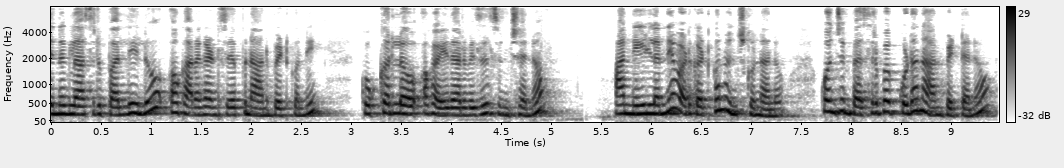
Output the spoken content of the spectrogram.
చిన్న గ్లాసుడు పల్లీలు ఒక అరగంట సేపు నానబెట్టుకుని కుక్కర్లో ఒక ఐదారు విజిల్స్ ఉంచాను. ఆ నీళ్ళన్నీ వడకట్టుకొని ఉంచుకున్నాను. కొంచెం పెసరపప్పు కూడా నానబెట్టాను.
